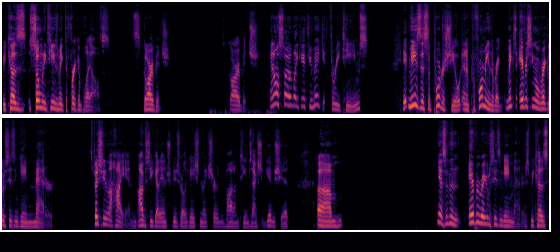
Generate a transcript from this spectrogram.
because so many teams make the freaking playoffs. It's garbage. It's garbage. And also, like if you make it three teams, it means the supporter shield and performing in the regular makes every single regular season game matter, especially in the high end. Obviously, you got to introduce relegation to make sure the bottom teams actually give a shit. Um, yeah, so then every regular season game matters because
